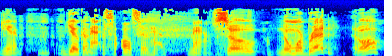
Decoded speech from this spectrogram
you know, yoga mats also have mass. So, no more bread at all?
